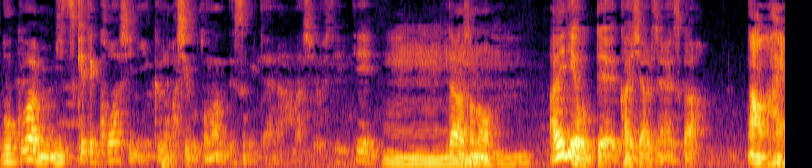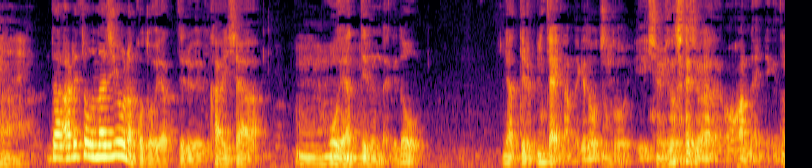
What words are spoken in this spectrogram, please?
僕は見つけて壊しに行くのが仕事なんですみたいな話をしていて、うん。だからそのアイデアをって会社あるじゃないですか。あ、はいはい。だあれと同じようなことをやってる会社うんをやってるんだけど、やってるみたいなんだけど、ちょっと一緒に仕事しながらわかんないんだけど、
